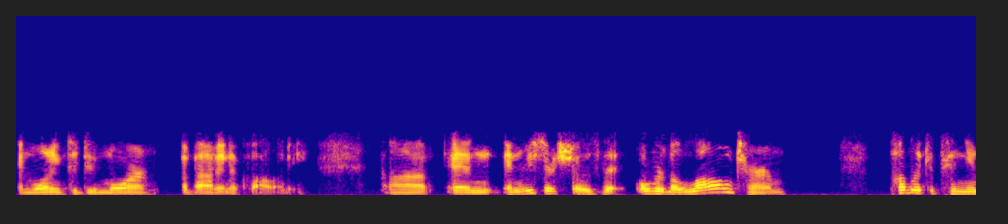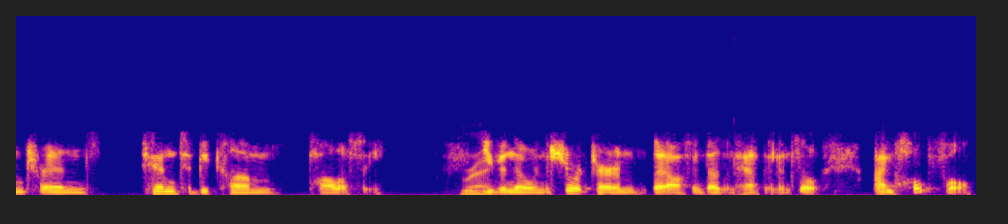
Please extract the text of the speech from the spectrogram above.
and wanting to do more about inequality. Uh, and, and research shows that over the long term, public opinion trends tend to become policy right. even though in the short term that often doesn't happen. And so I'm hopeful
